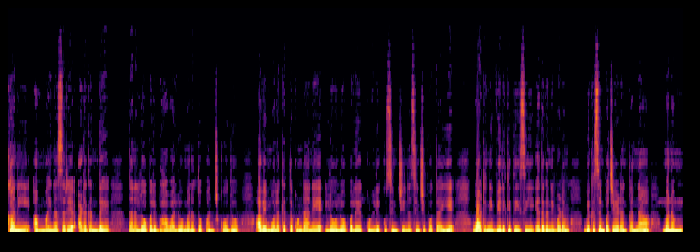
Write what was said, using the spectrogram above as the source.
కానీ అమ్మైనా సరే అడగందే తన లోపలి భావాలు మనతో పంచుకోదు. అవి మొలకెత్తకుండానే లోపలే కుళ్ళి కుసించి నశించిపోతాయి. వాటిని వెలికి తీసి ఎదగనివ్వడం వికసింపచేయడం కన్నా మనం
